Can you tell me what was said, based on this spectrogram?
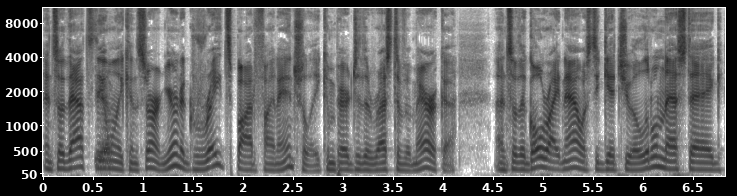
And so that's the Yeah. only concern. You're in a great spot financially compared to the rest of America. And so the goal right now is to get you a little nest egg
